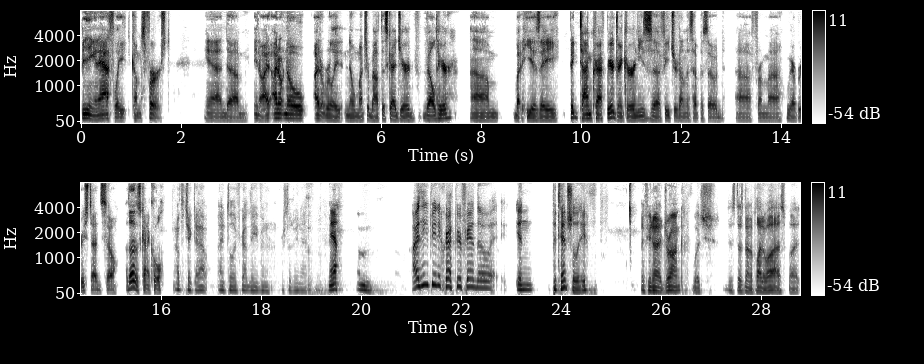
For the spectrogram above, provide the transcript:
being an athlete comes first and um, you know I, I don't know i don't really know much about this guy jared veldheer um, but he is a big time craft beer drinker and he's uh, featured on this episode uh, from uh, we are brew studs so i thought it was kind of cool I'll have to check that out. I totally forgot they even were still doing that. yeah Um, I think being a craft beer fan, though, in potentially, if you're not a drunk, which this does not apply to us, but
